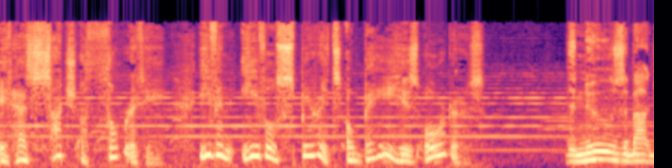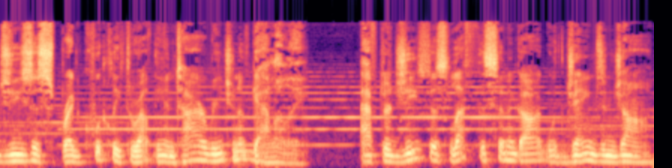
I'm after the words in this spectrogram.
It has such authority. Even evil spirits obey his orders. The news about Jesus spread quickly throughout the entire region of Galilee. After Jesus left the synagogue with James and John,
